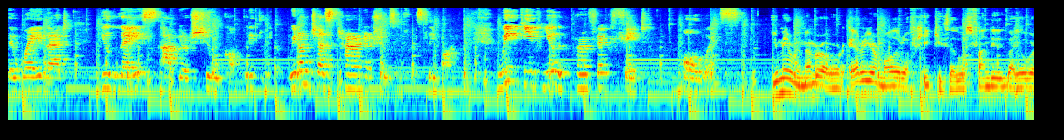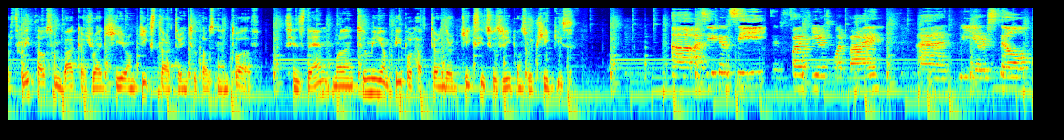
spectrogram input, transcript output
the way that you lace up your shoe completely. We don't just turn your shoes into a slip-on. We give you the perfect fit always. You may remember our earlier model of Hickies that was funded by over 3,000 backers right here on Kickstarter in 2012. Since then, more than 2 million people have turned their kicks into slip-ons with Hickies. As you can see, five years went by and we are still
